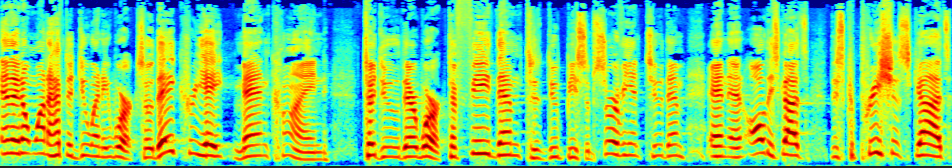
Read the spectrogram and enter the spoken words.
and they don't want to have to do any work. So they create mankind to do their work, to feed them, to do, be subservient to them. And, and all these gods, these capricious gods,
